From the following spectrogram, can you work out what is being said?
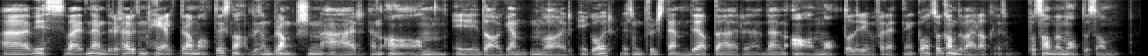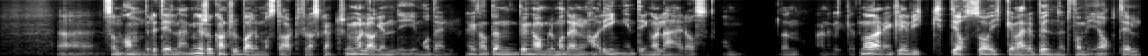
Eh, hvis verden endrer seg liksom helt dramatisk, da, liksom bransjen er en annen i dag enn den var i går, liksom fullstendig at det er, det er, en annen måte å drive forretning på, så kan det være at liksom, på samme måte som, som andre tilnærminger, så kanskje du bare må starte fra scratch. Vi må lage en ny modell. Den, den, gamle modellen har ingenting å lære oss om den nåværende virkeligheten. Og da er det egentlig viktig også å ikke være bundet for mye opp til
